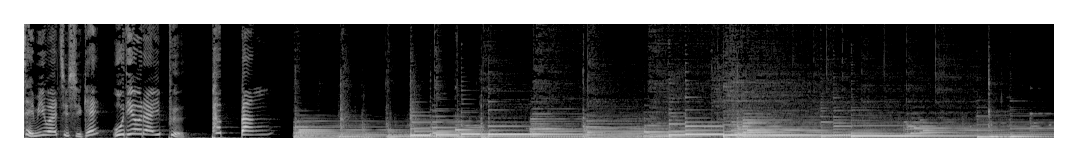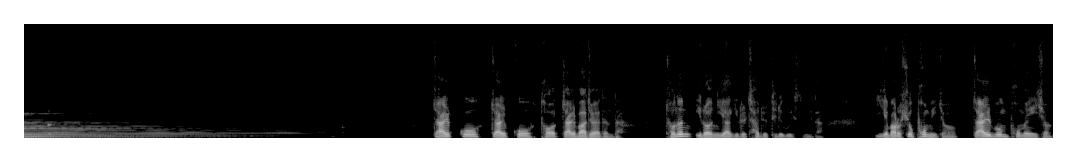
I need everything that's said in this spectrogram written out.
재미와 지식의 오디오 라이프 팟빵 짧고 짧고 더 짧아져야 된다. 저는 이런 이야기를 자주 드리고 있습니다. 이게 바로 숏폼이죠. 짧은 포메이션.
